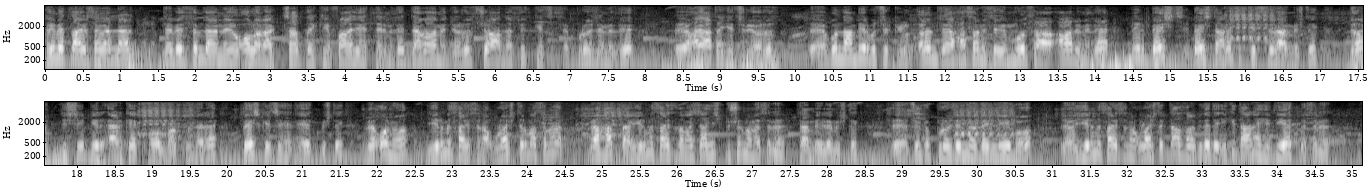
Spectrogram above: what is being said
Kıymetli hayırseverler, Tebessüm Derneği olarak Çad'daki faaliyetlerimize devam ediyoruz. Şu anda süt keçisi projemizi e, hayata geçiriyoruz. E, bundan bir buçuk yıl önce Hasan Hüseyin Musa abimize bir beş, beş tane süt keçisi vermiştik. Dört dişi bir erkek olmak üzere 5 keçi hediye etmiştik ve onu 20 sayısına ulaştırmasını ve hatta 20 sayısından aşağı hiç düşürmemesini tembihlemiştik. E, çünkü projenin özelliği bu. E, 20 sayısına ulaştıktan sonra bize de iki tane hediye etmesini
